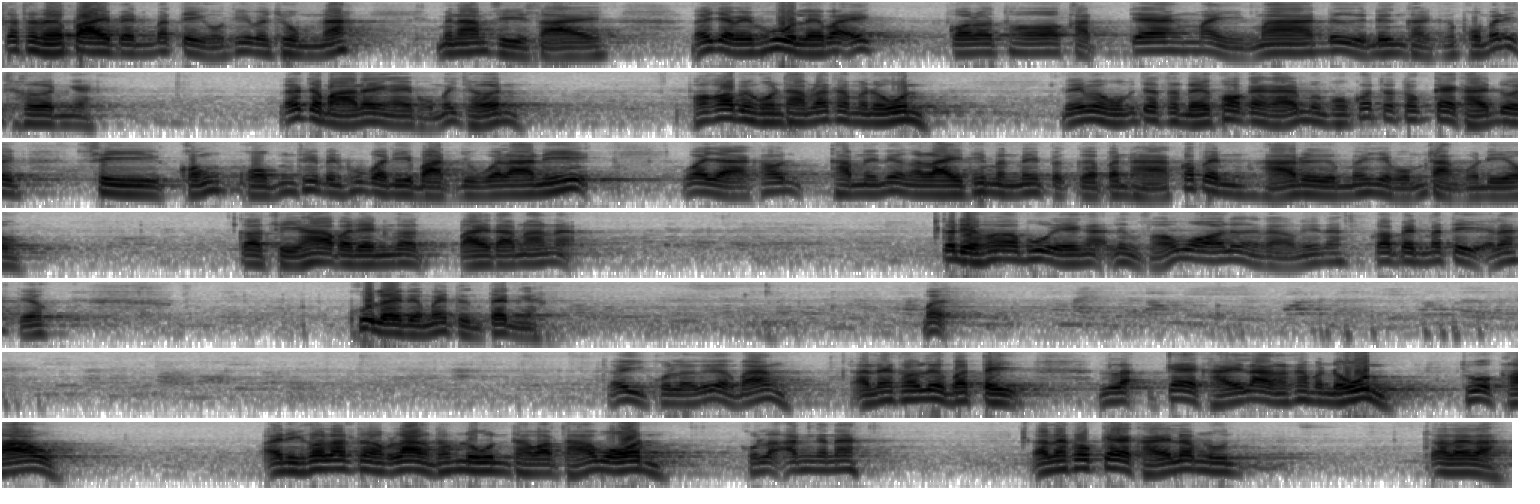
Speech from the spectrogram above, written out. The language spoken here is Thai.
ก็เสนอไปเป็นมติของที่ประชุมนะแม่น้ำสี่สาย แล้วอย่าไปพูดเลยว่าไอ้กรทขัดแย้งไม่มาดื้อดึงขัดผมไม่ได้เชิญไงแล้วจะมาได้ยังไง ผมไม่เชิญ เพราะเขาเป็นคนทำรัฐธรรมนูญในเมื่อผมจะเสนอข้อแก้ไขรัฐมนูญผมก็จะต้องแก้ไขโดยสี่ของผมที่เป็นผู้ปฏิบัติอยู่เวลานี้ ว่าอยากเขาทำในเรื่องอะไรที่มันไม่เกิดปัญหา ก็เป็นหารือไม่ใช่ผมสั่งคนเดียว ก็สี่ห้าประเด็นก็ไปตามนั้นอะ ก็เดี๋ยวเขาก็พูดเองอะเรื่องสวเรื่องต่างๆนี้นะก็เป็นมตินะเดี๋ยว พูดเลยเดี๋ยวไม่ตื่นเต้นไงไม่เฮ้ยคนละเรื่องบ้างอันนั้นเขาเรื่องมติแก้ไขร่างรัฐธรรมนูญชั่วคราวอันนี้เขารัฐร่างรัฐธรรมนูญถาวับถาวรคนละอันกันนะอันนั้นเขาแก้ไขรัฐธรรมนูญอะไรล่ะ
